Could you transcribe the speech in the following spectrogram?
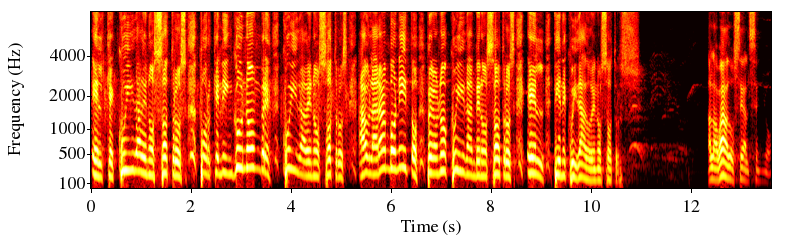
el que cuida de nosotros porque ningún hombre cuida de nosotros. Hablarán bonito, pero no cuidan de nosotros. Él tiene cuidado de nosotros. Alabado sea el Señor.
